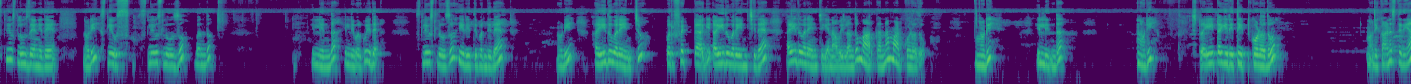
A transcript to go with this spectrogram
ಸ್ಲೀವ್ಸ್ ಲೂಸ್ ಏನಿದೆ? ನೋಡಿ ಸ್ಲೀವ್ಸ್ ಸ್ಲೀವ್ಸ್ ಲೂಸು ಬಂದು ಇಲ್ಲಿಂದ ಇಲ್ಲಿವರೆಗೂ ಇದೆ. ಸ್ಲೀವ್ಸ್ ಲೂಸು ಈ ರೀತಿ ಬಂದಿದೆ. ನೋಡಿ, ಐದೂವರೆ ಇಂಚು ಪರ್ಫೆಕ್ಟಾಗಿ ಐದೂವರೆ ಇಂಚಿದೆ. ಐದೂವರೆ ಇಂಚಿಗೆ ನಾವು ಇಲ್ಲೊಂದು ಮಾರ್ಕನ್ನು ಮಾಡ್ಕೊಳ್ಳೋದು. ನೋಡಿ ಇಲ್ಲಿಂದ ನೋಡಿ, ಸ್ಟ್ರೈಟಾಗಿ ಈ ರೀತಿ ಇಟ್ಕೊಳ್ಳೋದು. ನೋಡಿ, ಕಾಣಿಸ್ತಿದೆಯಾ?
